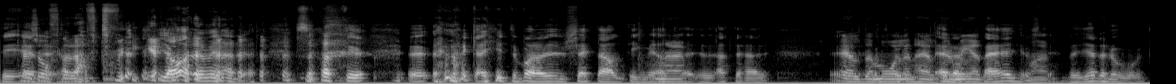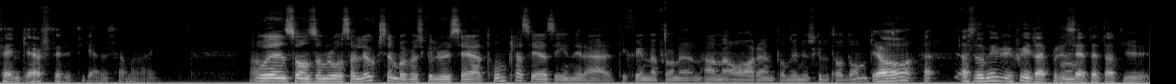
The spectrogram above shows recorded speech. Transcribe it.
det är- kanske eller- oftare ja. haft fel. Ja, jag menar det. Så att eh, man kan ju inte bara ursäkta allting med att, att det här... Eldemålen hälter eller- med. Nej, just Nej. det. Det gäller nog att tänka efter lite grann i sammanhanget. Ja. Och en sån som Rosa Luxemburg, vad skulle du säga att hon placeras in i det här till skillnad från en Hanna Arendt om vi nu skulle ta de två? Ja, alltså de är ju skilda på det Mm. sättet att ju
